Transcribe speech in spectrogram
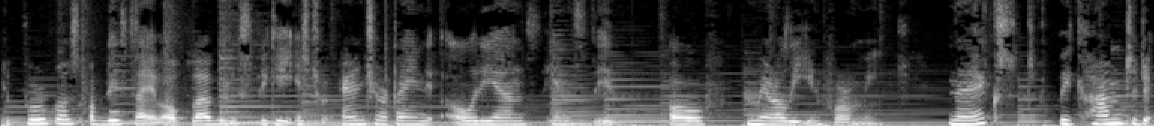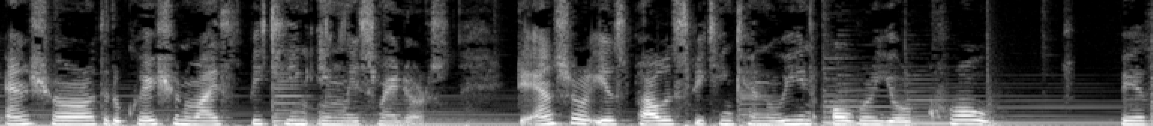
The purpose of this type of public speaking is to entertain the audience instead of merely informing. Next, we come to the answer to the question why speaking English matters. The answer is public speaking can win over your crowd. With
